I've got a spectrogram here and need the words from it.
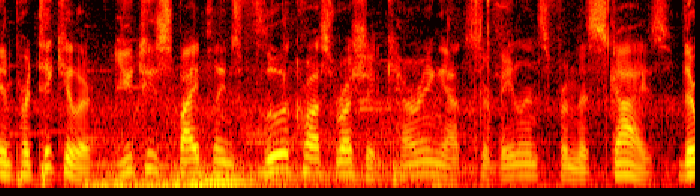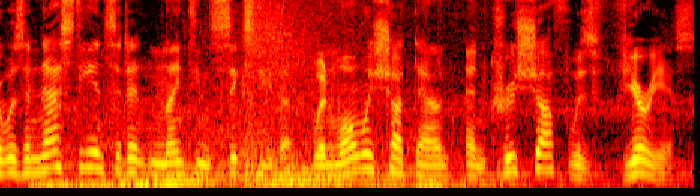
In particular, U-2 spy planes flew across Russia carrying out surveillance from the skies. There was a nasty incident in 1960 though, when one was shot down and Khrushchev was furious.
